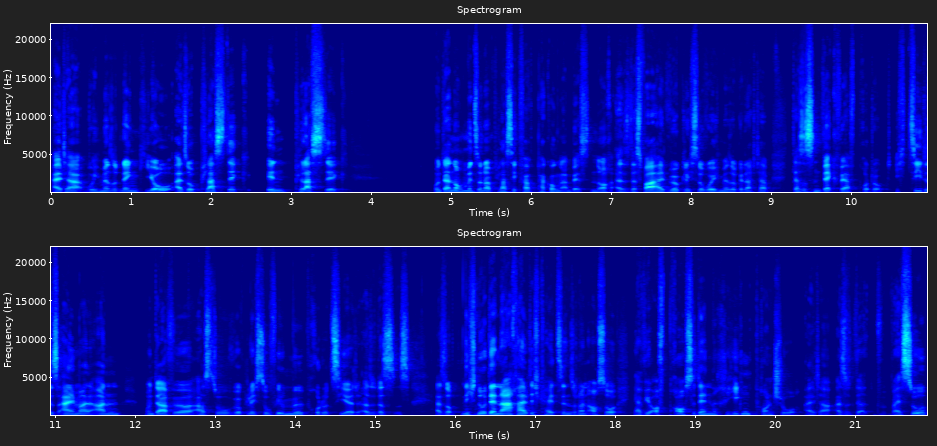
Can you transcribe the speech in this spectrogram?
Alter, wo ich mir so denke, yo, also Plastik in Plastik und dann noch mit so einer Plastikverpackung am besten noch. Also das war halt wirklich so, wo ich mir so gedacht habe, das ist ein Wegwerfprodukt. Ich ziehe das einmal an und dafür hast du wirklich so viel Müll produziert. Also das ist, also nicht nur der Nachhaltigkeitssinn, sondern auch so, ja, wie oft brauchst du denn einen Regenponcho, Alter? Also, da, weißt du?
